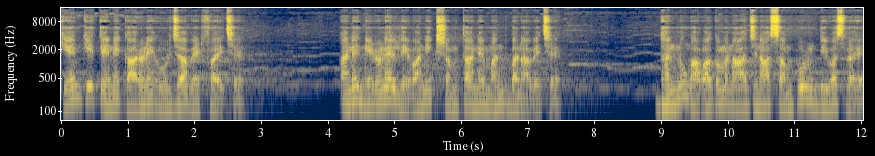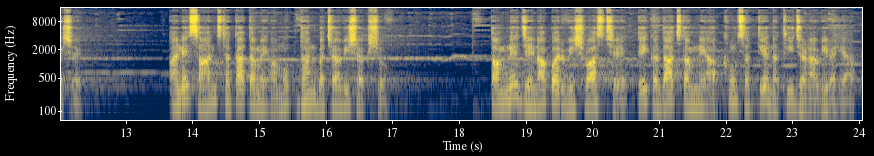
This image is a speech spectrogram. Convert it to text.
કેમ કે તેને કારણે ઊર્જા વેડફાય છે અને નિર્ણય લેવાની ક્ષમતાને મંદ બનાવે છે. ધનનું આવાગમન આજના સંપૂર્ણ દિવસ રહેશે અને સાંજ થતાં તમે અમુક ધન બચાવી શકશો. તમને જેના પર વિશ્વાસ છે તે કદાચ તમને આખું સત્ય નથી જણાવી રહ્યા.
